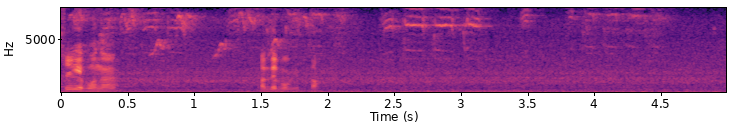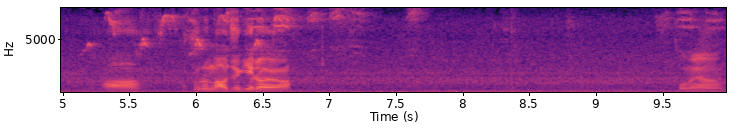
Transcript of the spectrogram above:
길게 보나요? 반대 보겠다. 아 구름 아주 길어요. 보면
